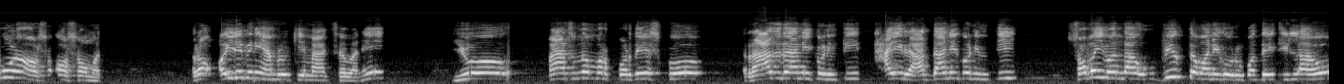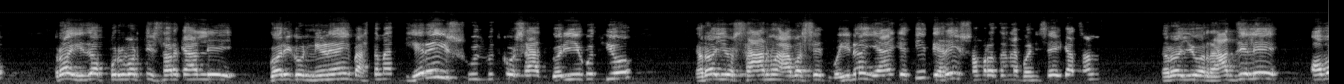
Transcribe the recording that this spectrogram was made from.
पूर्ण अस असहमति। र अहिले पनि हाम्रो के माग छ भने यो पाँच नम्बर प्रदेशको राजधानीको निम्ति थाई राजधानीको निम्ति सबैभन्दा उपयुक्त भनेको रूपन्देही जिल्ला हो र हिजो पूर्ववर्ती सरकारले गरेको निर्णय वास्तवमा धेरै सुझबुझको साथ गरिएको थियो र यो सार्नु आवश्यक होइन। यहाँ यति धेरै संरचना बनिसकेका छन् र यो राज्यले अब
